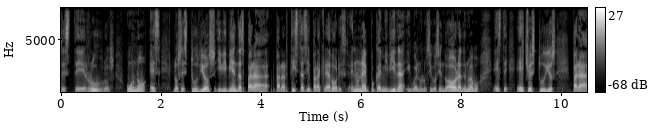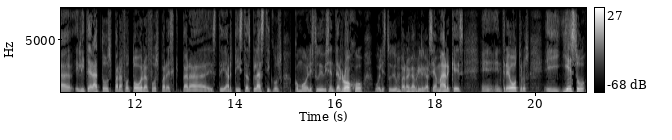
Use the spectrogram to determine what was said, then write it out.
este, rubros. Uno es los estudios y viviendas para, para artistas y para creadores. En una época de mi vida, y bueno, lo sigo haciendo ahora de nuevo, este, he hecho estudios para literatos, para fotógrafos, para, para este, artistas plásticos, como el estudio Vicente Rojo o el estudio para Gabriel García Márquez, eh, entre otros. Y, y eso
